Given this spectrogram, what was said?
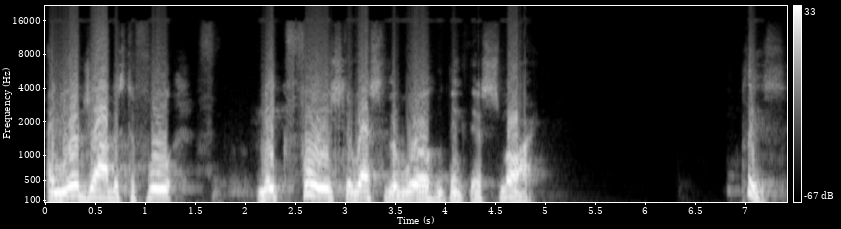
And your job is to fool, make foolish the rest of the world who think they're smart. Please,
